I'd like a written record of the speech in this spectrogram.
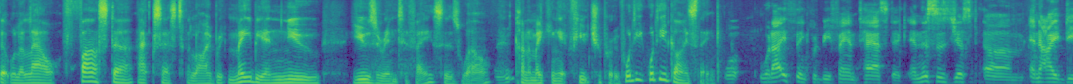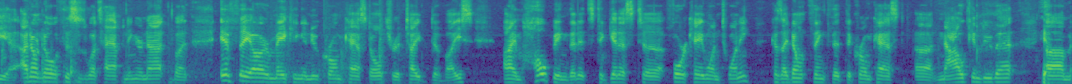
that will allow faster access to the library, maybe a new user interface as well, kind of making it future proof. What do you what do you guys think? Well, what I think would be fantastic, and this is just um, an idea. I don't know if this is what's happening or not, but if they are making a new Chromecast Ultra type device, I'm hoping that it's to get us to 4K 120 because I don't think that the Chromecast uh, now can do that. Um,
